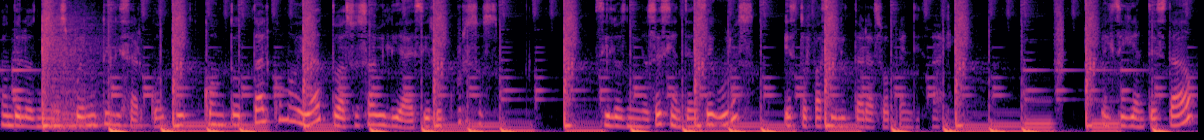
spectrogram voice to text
donde los niños pueden utilizar con, total comodidad todas sus habilidades y recursos. Si los niños se sienten seguros, esto facilitará su aprendizaje. El siguiente estado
